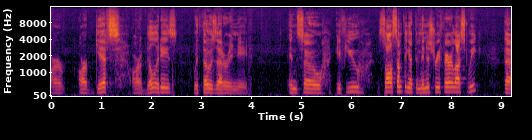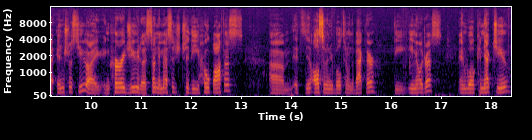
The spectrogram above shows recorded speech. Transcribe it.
our, our gifts, our abilities with those that are in need. And so if you saw something at the ministry fair last week that interests you, I encourage you to send a message to the Hope office. Um, it's also in your bulletin on the back there, the email address, and we'll connect you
